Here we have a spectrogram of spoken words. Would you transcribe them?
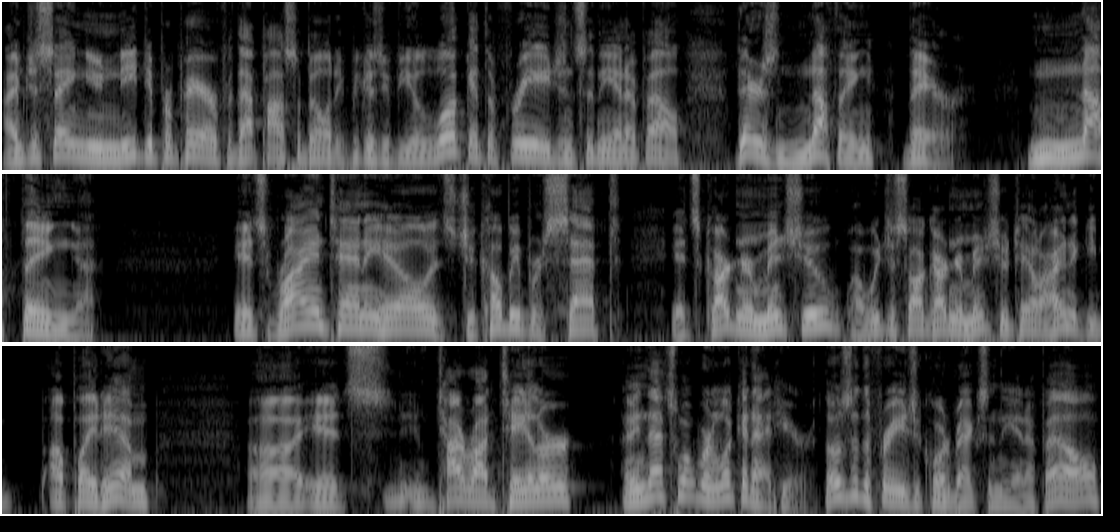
I'm just saying you need to prepare for that possibility because if you look at the free agents in the NFL, there's nothing there. Nothing. It's Ryan Tannehill. It's Jacoby Brissett. It's Gardner Minshew. Well, we just saw Gardner Minshew. Taylor Heinicke outplayed him. Uh, it's Tyrod Taylor. I mean, that's what we're looking at here. Those are the free agent quarterbacks in the NFL.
